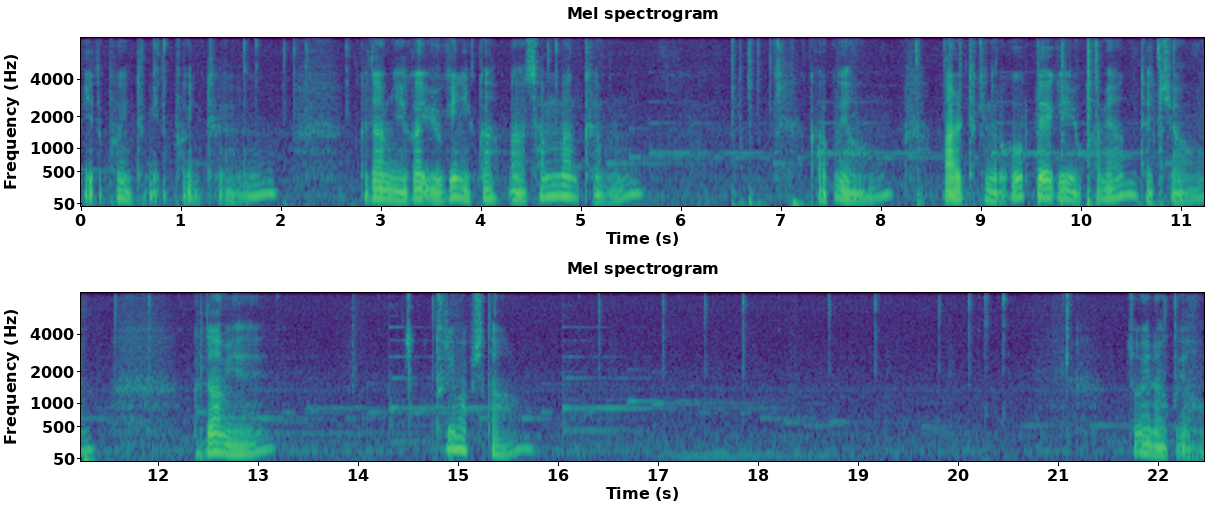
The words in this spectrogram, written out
미드 포인트 미드 포인트. 그 다음 얘가 6이니까 아 3만큼 가고요. Alt키 누르고 빼기 6 하면 됐죠. 그 다음에 트림 합시다. 조인 하고요.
